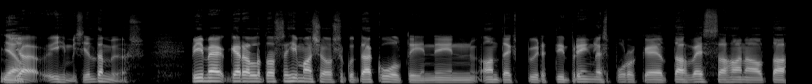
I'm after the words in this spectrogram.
Joo. ja ihmisiltä myös. Viime kerralla tuossa Himashowssa, kun tämä kuultiin, niin anteeksi pyydettiin Pringlesburgeilta, Vessahanalta,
